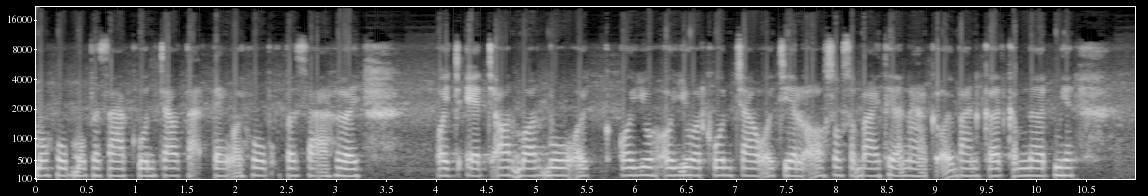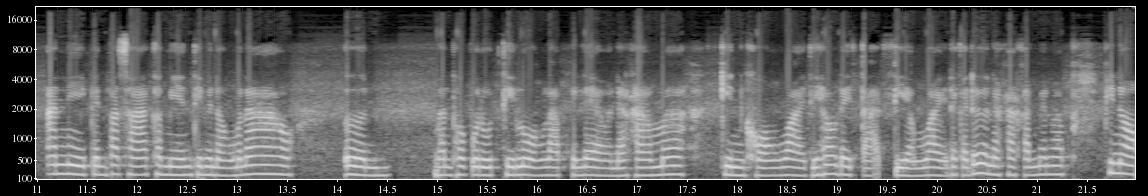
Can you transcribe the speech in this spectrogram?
โมโหบโมภาษาคุณเจ้าตะแต่งอ้อยโหบอุปสาเฮย ออยเอ็ดออดบอดบูอ้อยอ้อยยูออยยวดคุณเจ้าออยเจลออกสุขสบายเทื่อหน้าก็อ้อยบานเกิดกำเนิดเมียนอันนี้เป็นภาษาเขมรที่แม่น้องมะนาวเอิ้นบรรพบุรุษที่ล่วงลับไปแล้วนะคะ มากินของไหว้ที่เฮาได้ตระเตรียมไว้แล้วก็เด้อนะคะคันแม่นว่าพี่น้อง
